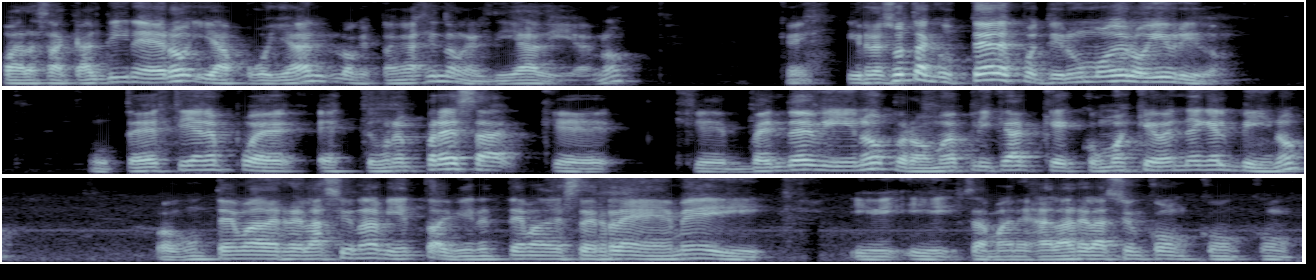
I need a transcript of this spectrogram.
para sacar dinero y apoyar lo que están haciendo en el día a día, ¿no? Okay. Y resulta que ustedes pues tienen un modelo híbrido. Ustedes tienen pues este, una empresa que que vende vino, pero vamos a explicar que, cómo es que venden el vino. Pues un tema de relacionamiento, ahí viene el tema de CRM y, y, o sea, manejar la relación con, con, con,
